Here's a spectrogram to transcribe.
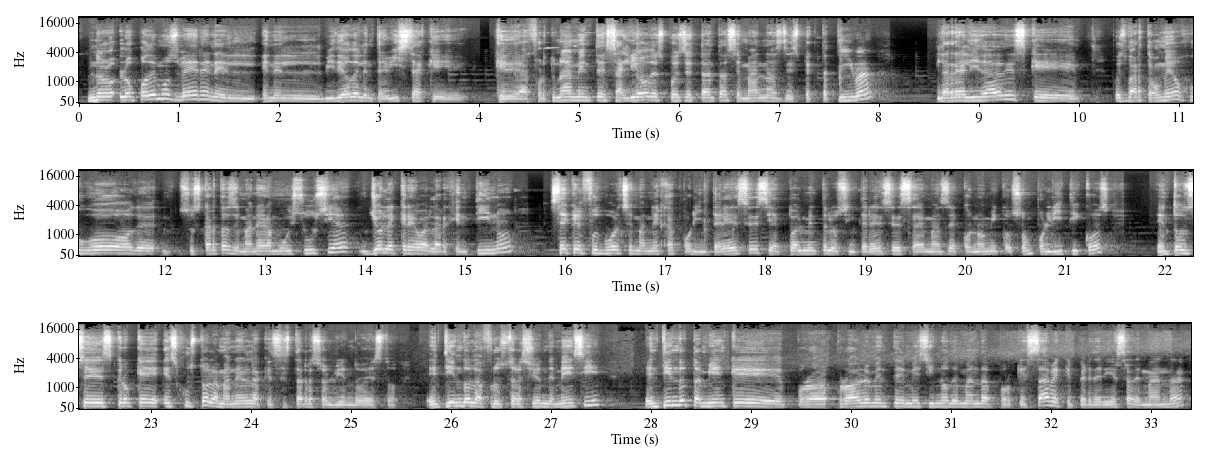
No, lo podemos ver en el, en el video de la entrevista que, que afortunadamente salió después de tantas semanas de expectativa. La realidad es que pues Bartomeo jugó sus cartas de manera muy sucia. Yo le creo al argentino. Sé que el fútbol se maneja por intereses y actualmente los intereses, además de económicos, son políticos. Entonces creo que es justo la manera en la que se está resolviendo esto. Entiendo la frustración de Messi. Entiendo también que pro- probablemente Messi no demanda porque sabe que perdería esa demanda.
